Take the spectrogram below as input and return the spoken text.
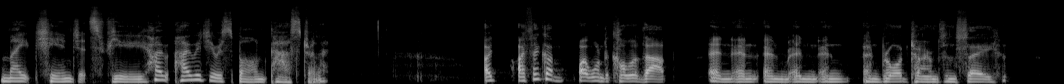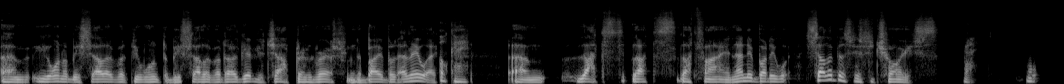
might change its view? How how would you respond pastorally? I, I think I'm, I want to comment that in, in, in, in, in, in broad terms and say, um, you want to be celibate, you want to be celibate. I'll give you chapter and verse from the Bible anyway. Okay. Um, that's, that's, that's fine. Anybody, w- celibacy is a choice. Right. W-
